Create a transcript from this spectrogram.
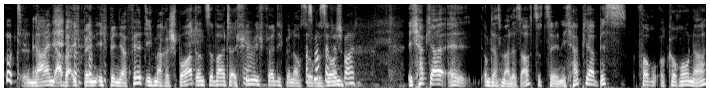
gut. Nein, aber ich bin, ich bin ja fit, ich mache Sport und so weiter. Ich fühle ja. mich fit, ich bin auch so Was machst gesund. du für Sport? Ich habe ja, äh, um das mal alles aufzuzählen, ich habe ja bis vor Corona.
